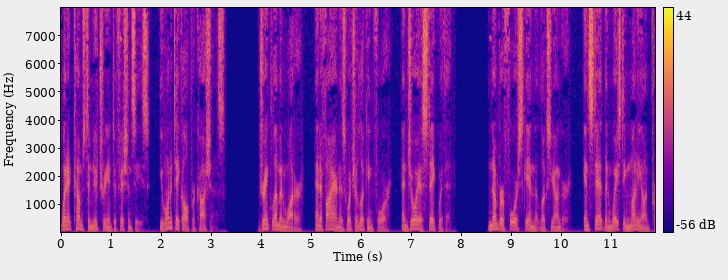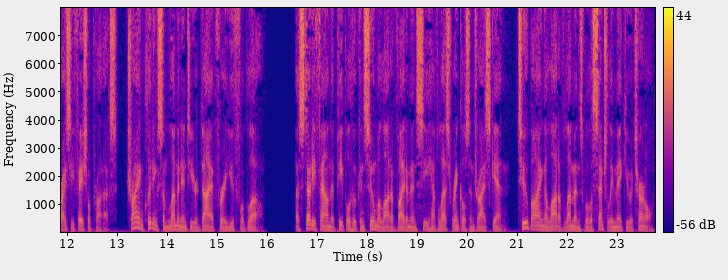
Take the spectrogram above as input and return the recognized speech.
When it comes to nutrient deficiencies, you want to take all precautions. Drink lemon water, and if iron is what you're looking for, enjoy a steak with it. Number 4 Skin that looks younger. Instead than wasting money on pricey facial products, try including some lemon into your diet for a youthful glow. A study found that people who consume a lot of vitamin C have less wrinkles and dry skin. 2. Buying a lot of lemons will essentially make you eternal,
